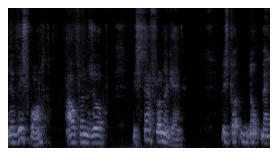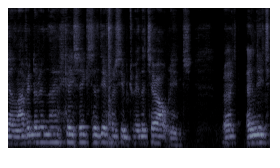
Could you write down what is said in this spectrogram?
Now this one opens up with saffron again. But it's got nutmeg and lavender in there. Can you see the difference between the two openings? Right? And it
